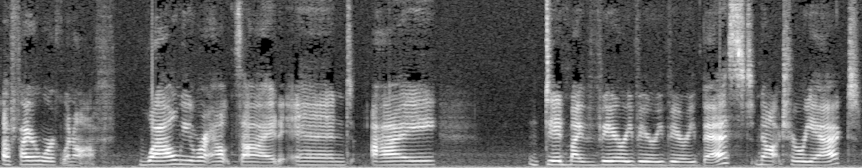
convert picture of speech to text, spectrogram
a firework went off while we were outside. And I did my very, very, very best not to react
